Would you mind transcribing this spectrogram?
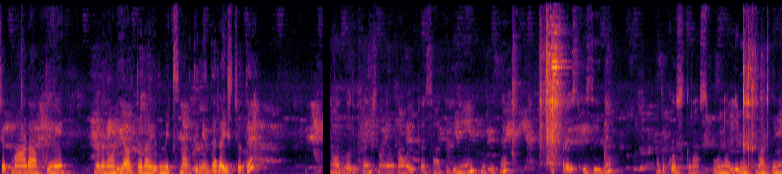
ಚೆಕ್ ಮಾಡಿ ಹಾಕ್ತೀನಿ ಇವಾಗ ನೋಡಿ ಯಾವ ಥರ ಇದು ಮಿಕ್ಸ್ ಮಾಡ್ತೀನಿ ಅಂತ ರೈಸ್ ಜೊತೆ. ನೋಡ್ಬೋದು ಫ್ರೆಂಡ್ಸ್ ನಾನು ಇವಾಗ ವೈಟ್ ರೈಸ್ ಹಾಕಿದ್ದೀನಿ. ಇರುತ್ತೆ ರೈಸ್ ಬಿಸಿ ಇದೆ. ಅದಕ್ಕೋಸ್ಕರ ಸ್ಪೂನಲ್ಲಿ ಮಿಕ್ಸ್ ಮಾಡ್ತೀನಿ.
